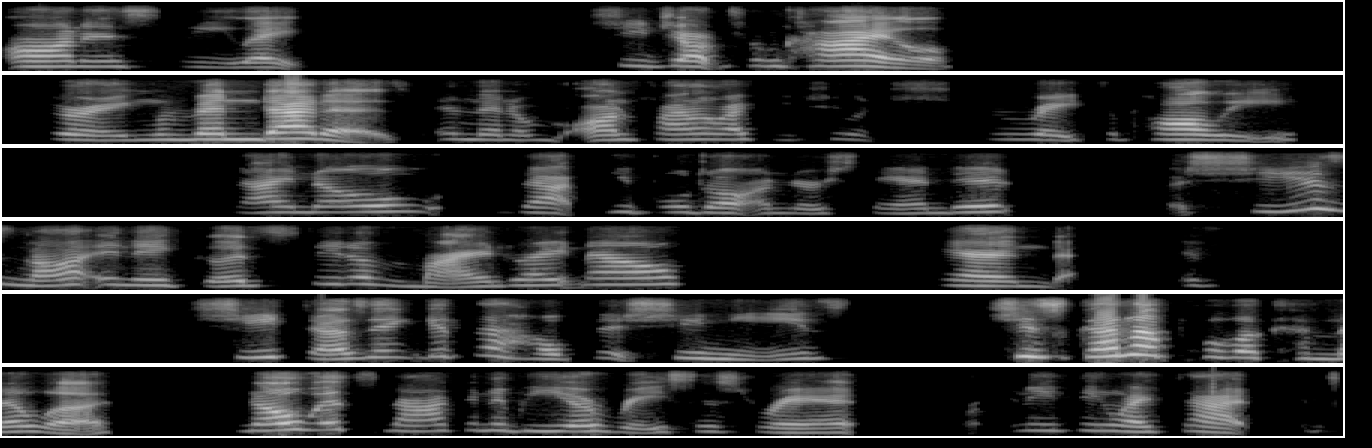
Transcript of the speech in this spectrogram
honestly like she jumped from Kyle during vendettas and then on final reckoning she went straight to Paulie. And I know that people don't understand it, but she is not in a good state of mind right now. And if she doesn't get the help that she needs, she's gonna pull a Camila. No, it's not gonna be a racist rant or anything like that It's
